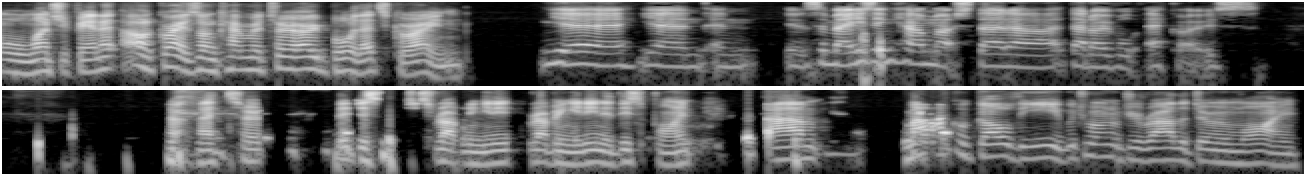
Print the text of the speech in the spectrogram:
or once you found it, oh great, it's on camera too. Oh boy, that's great. Yeah, yeah, and, and it's amazing how much that uh that oval echoes. that's her. They're just, just rubbing it in, rubbing it in at this point. Um, yeah. Mark or goal of the year, which one would you rather do and why?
